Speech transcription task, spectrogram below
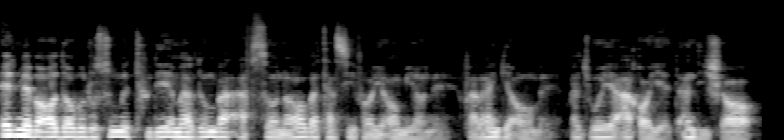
علم به آداب و رسوم توده مردم و افسانه ها و تصیف های آمیانه. فرهنگ عامه مجموعه عقاید اندیشه ها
